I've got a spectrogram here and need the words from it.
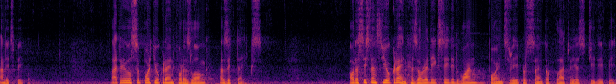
and its people. Latvia will support Ukraine for as long as it takes. Our assistance to Ukraine has already exceeded 1.3% of Latvia's GDP.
